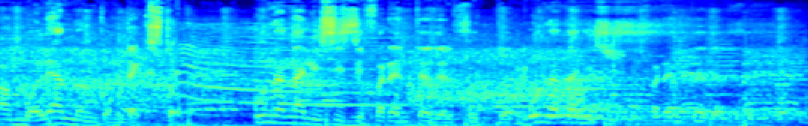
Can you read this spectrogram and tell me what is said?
Pamboleando en contexto. Un análisis diferente del fútbol. Un análisis diferente del fútbol.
